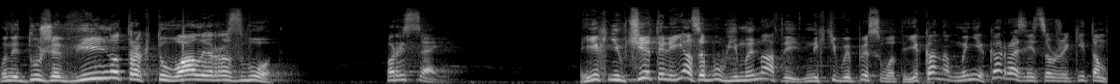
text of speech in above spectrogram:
Вони дуже вільно трактували розвод. Фарисеї. Їхні вчителі, я забув імена, не хотів виписувати. Яка нам мені, яка різниця вже, які там,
